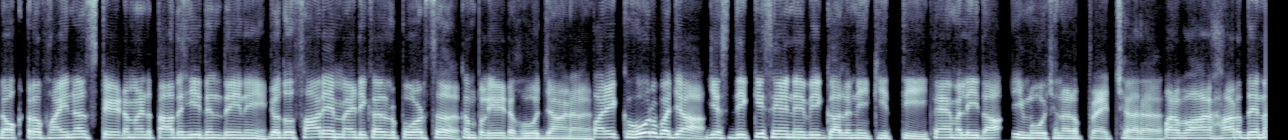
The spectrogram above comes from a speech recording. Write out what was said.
ਡਾਕਟਰ ਫਾਈਨਲ ਸਟੇਟਮੈਂਟ ਤਦ ਹੀ ਦਿੰਦੇ ਨੇ ਜਦੋਂ ਸਾਰੇ ਮੈਡੀਕਲ ਰਿਪੋਰਟਸ ਕੰਪਲੀਟ ਹੋ ਜਾਣ। ਪਰ ਇੱਕ ਹੋਰ ਵਜ੍ਹਾ ਜਿਸ ਦੀ ਕਿਸੇ ਨੇ ਵੀ ਗੱਲ ਨਹੀਂ ਕੀਤੀ, ਫੈਮਿਲੀ ਦਾ ਇਮੋਸ਼ਨਲ ਪ੍ਰੈਸ਼ਰ। ਪਰਿਵਾਰ ਹਰ ਦਿਨ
